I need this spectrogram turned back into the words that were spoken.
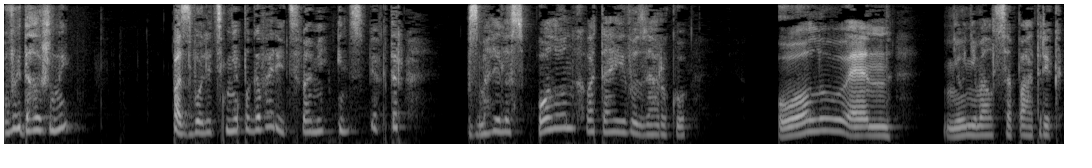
«Вы должны позволить мне поговорить с вами, инспектор», — взмолилась Олуэн, хватая его за руку. «Олуэн», — не унимался Патрик,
